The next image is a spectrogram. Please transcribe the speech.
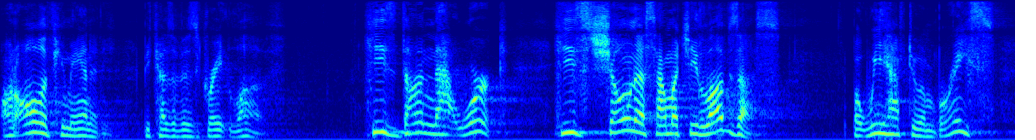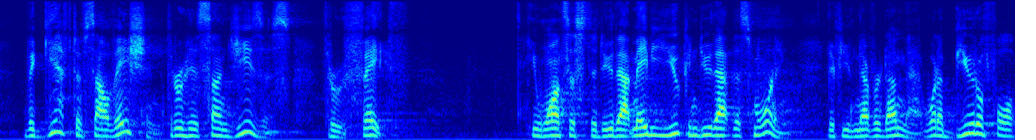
on all of humanity because of his great love. He's done that work. He's shown us how much he loves us. But we have to embrace the gift of salvation through his son Jesus through faith. He wants us to do that. Maybe you can do that this morning if you've never done that. What a beautiful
